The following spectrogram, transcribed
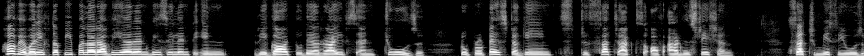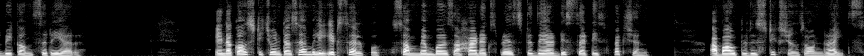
However, if the people are aware and vigilant in regard to their rights and choose to protest against such acts of administration, such misuse becomes rare. In the Constituent Assembly itself, some members had expressed their dissatisfaction about restrictions on rights.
